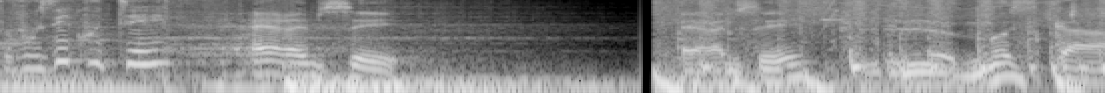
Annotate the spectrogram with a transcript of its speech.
Vous écoutez RMC. RMC, le Mosca.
